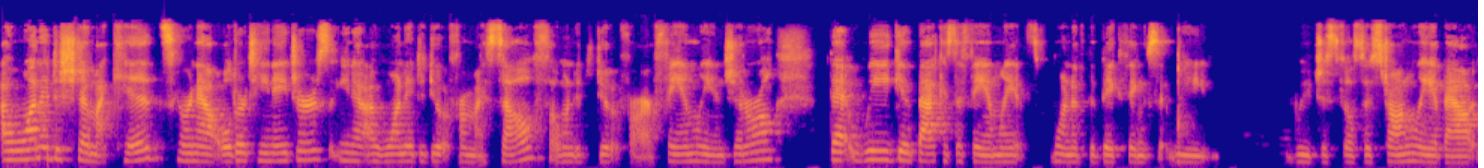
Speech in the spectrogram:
I wanted to show my kids who are now older teenagers, you know, I wanted to do it for myself. I wanted to do it for our family in general, that we give back as a family. It's one of the big things that we we just feel so strongly about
